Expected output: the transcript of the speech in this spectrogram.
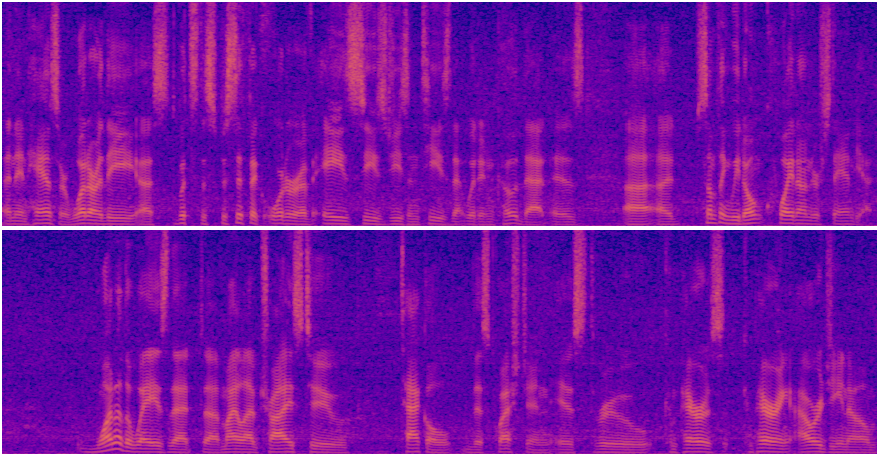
an enhancer, what are the, uh, what's the specific order of A's, C's, G's, and T's that would encode that is uh, something we don't quite understand yet. One of the ways that uh, my lab tries to tackle this question is through comparing our genome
